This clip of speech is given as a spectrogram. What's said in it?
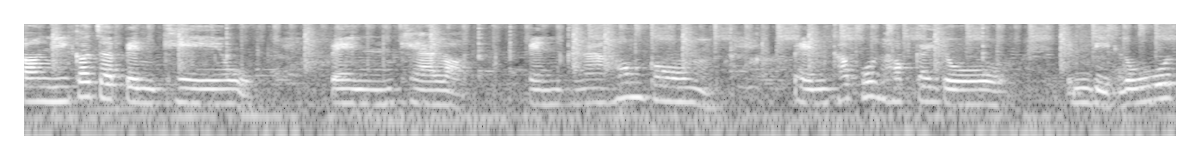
ตอนนี้ก็จะเป็นเคลเป็นแครอทเป็นคะน้าฮ่องกง เป็นข้าวโพดฮอกไกโด เป็นบีทรูท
